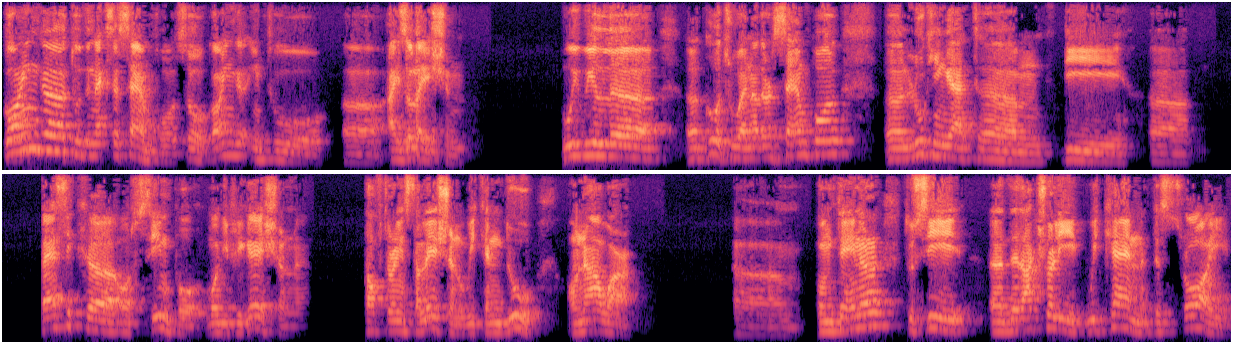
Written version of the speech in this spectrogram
Going to the next example, so going into isolation we will uh, uh, go through another sample uh, looking at um, the basic or simple modification software installation we can do on our um, container to see uh, that actually we can destroy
